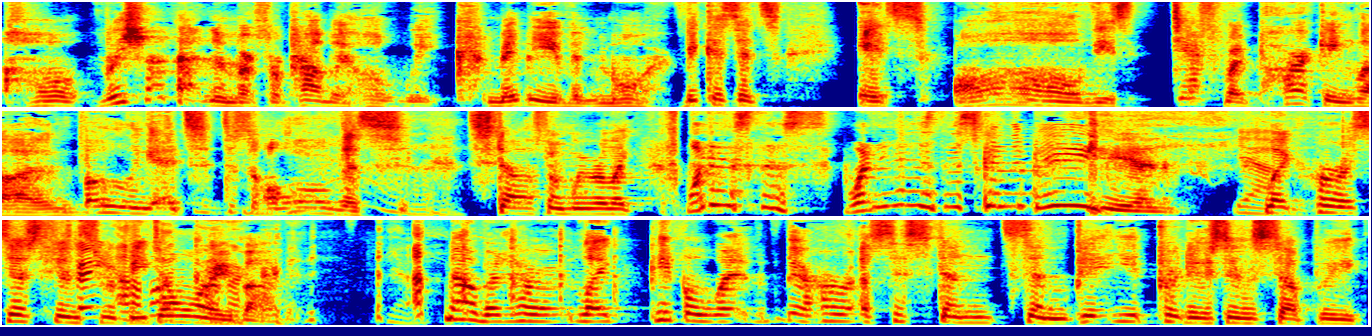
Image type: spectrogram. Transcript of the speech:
whole we shot that number for probably a whole week maybe even more because it's it's all these different parking lot and bowling it's just all this stuff and we were like what is this? What is this going to be? And Yeah. like her assistants would be don't worry about it. Yeah. no but her like people with her assistants and producing stuff we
